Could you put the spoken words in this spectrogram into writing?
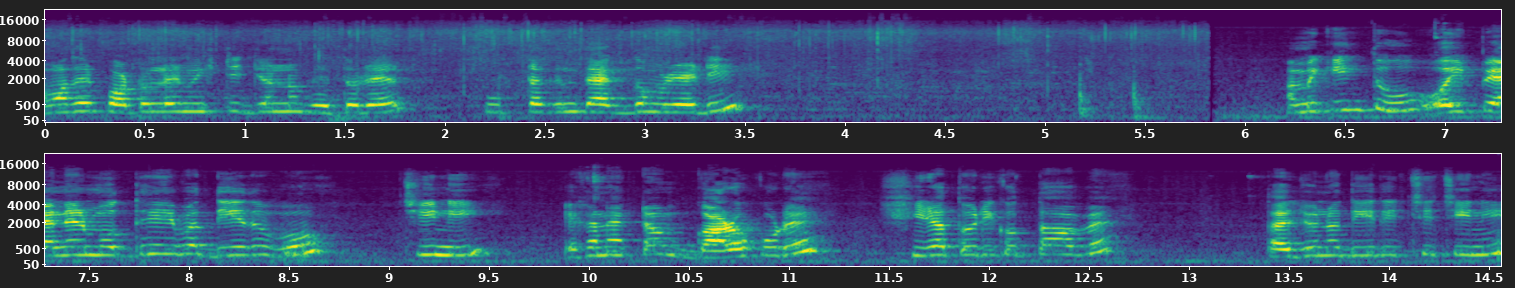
আমাদের পটলের মিষ্টির জন্য ভেতরের পুরটা কিন্তু একদম রেডি আমি কিন্তু ওই প্যানের মধ্যে এবার দিয়ে দেবো চিনি। এখানে একটা গাঢ় করে শিরা তৈরি করতে হবে। তাই জন্য দিয়ে দিচ্ছি চিনি।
